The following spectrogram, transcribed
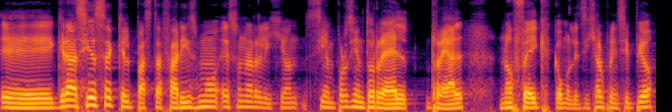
eh, gracias a que el pastafarismo es una religión 100% real, real, no fake, como les dije al principio,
